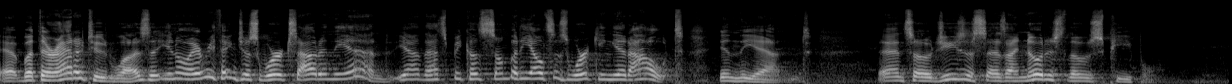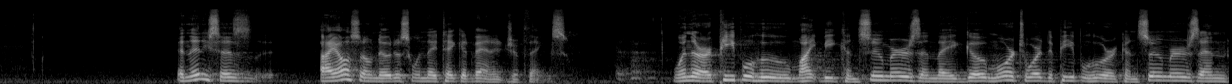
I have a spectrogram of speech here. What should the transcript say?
Uh, but their attitude was that, you know, everything just works out in the end. Yeah, that's because somebody else is working it out in the end. And so Jesus says, I noticed those people. And then he says, I also notice when they take advantage of things. When there are people who might be consumers and they go more toward the people who are consumers and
